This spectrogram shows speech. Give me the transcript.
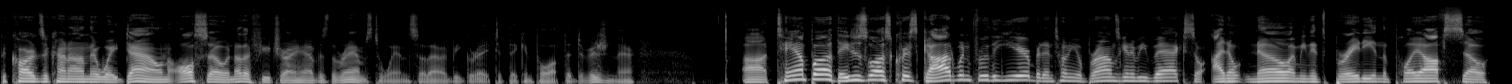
the Cards are kind of on their way down. Also, another future I have is the Rams to win, so that would be great if they can pull off the division there. Uh, Tampa, they just lost Chris Godwin for the year, but Antonio Brown's going to be back, so I don't know. I mean, it's Brady in the playoffs, so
